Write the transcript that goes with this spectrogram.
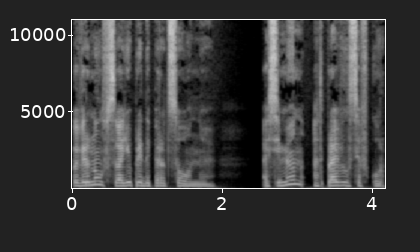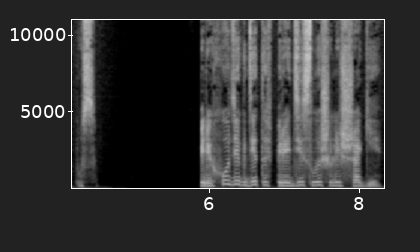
повернул в свою предоперационную, а Семён отправился в корпус переходе где-то впереди слышались шаги.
